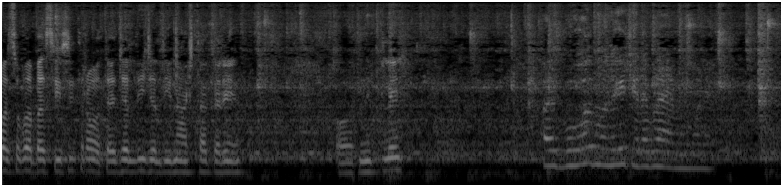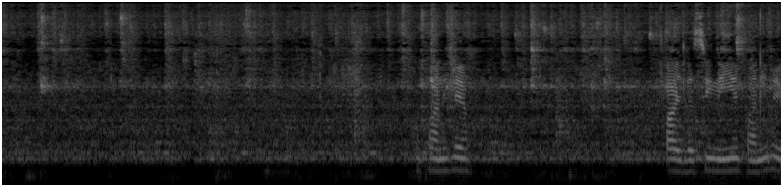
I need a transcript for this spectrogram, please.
सुबह सुबह बस इसी तरह होता है जल्दी जल्दी नाश्ता करें और निकले। और बहुत मज़े की चेहरा बनाया मम्मा ने। पानी ले आज लस्सी नहीं है पानी ले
